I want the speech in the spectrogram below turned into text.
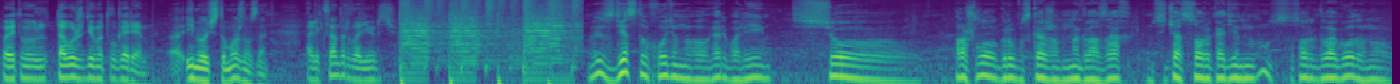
Поэтому того ждем от Волгаря. А Имя, отчество можно узнать? Александр Владимирович. Мы с детства ходим на Волгарь, болеем. Все прошло, грубо скажем, на глазах. Сейчас 41, ну, 42 года, ну,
